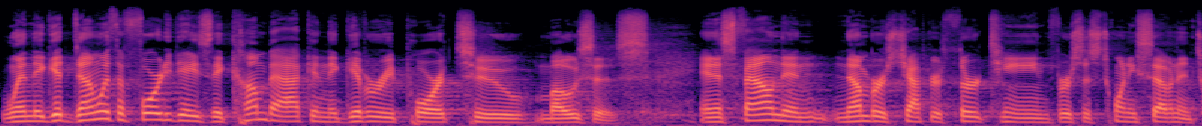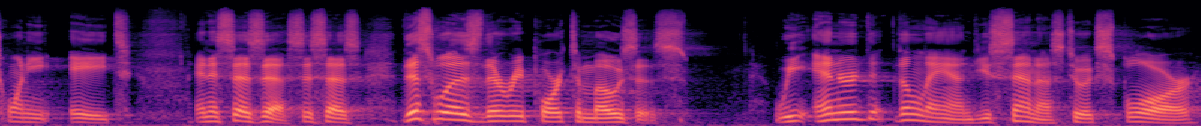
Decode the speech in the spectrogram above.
When they get done with the 40 days, they come back and they give a report to Moses and it's found in Numbers chapter 13, verses 27 and 28. And it says this it says, This was their report to Moses. We entered the land you sent us to explore,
